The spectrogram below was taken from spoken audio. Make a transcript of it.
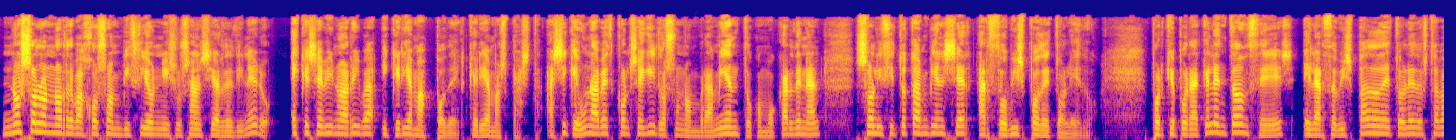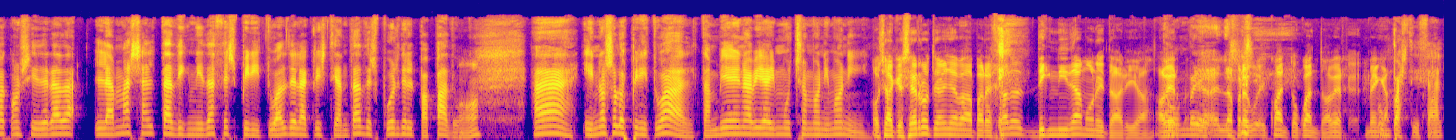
no solo no rebajó su ambición ni sus ansias de dinero, es que se vino arriba y quería más poder, quería más pasta. Así que una vez conseguido su nombramiento como cardenal, solicitó también ser arzobispo de Toledo. Porque por aquel entonces el arzobispado de Toledo estaba considerada la más alta dignidad espiritual de la cristiandad después del papado. Ah. Ah, y no solo espiritual, también había ahí mucho money money. O sea que Serro te lleva aparejada dignidad monetaria. A ver, Hombre. eh, la ¿cuánto, cuánto? A ver, venga. Un pastizal.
